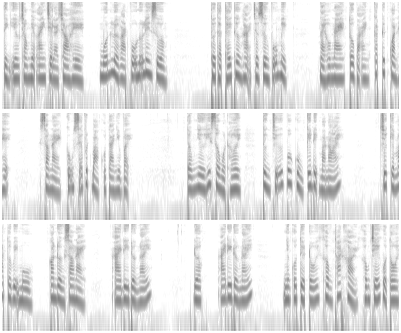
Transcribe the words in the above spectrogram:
Tình yêu trong miệng anh chỉ là trò hề Muốn lừa gạt vũ nữ lên giường Tôi thật thấy thương hại cho Dương Vũ Mịch Ngày hôm nay tôi và anh cắt đứt quan hệ Sau này cũng sẽ vứt bỏ cô ta như vậy Tống Như hít sâu một hơi Từng chữ vô cùng kiên định mà nói Trước kia mắt tôi bị mù Con đường sau này Ai đi đường nấy được, ai đi đường nấy. Nhưng cô tuyệt đối không thoát khỏi không chế của tôi.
